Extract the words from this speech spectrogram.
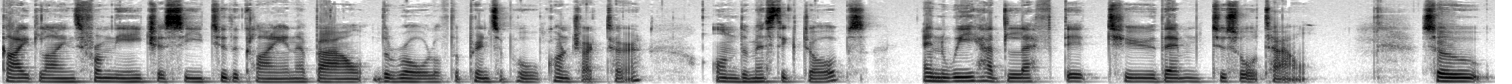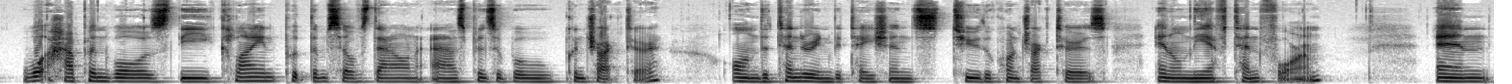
guidelines from the HSE to the client about the role of the principal contractor on domestic jobs, and we had left it to them to sort out. So, what happened was the client put themselves down as principal contractor on the tender invitations to the contractors and on the F10 forum, and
